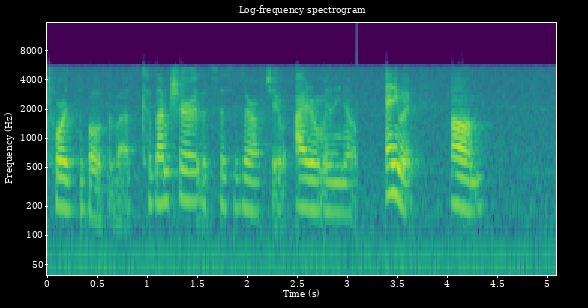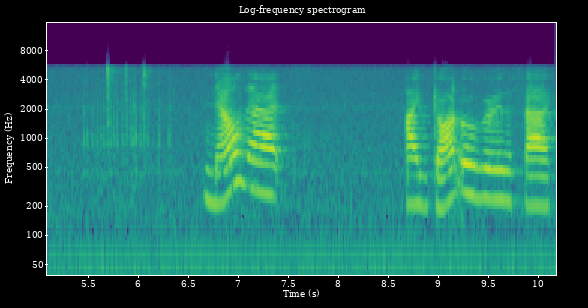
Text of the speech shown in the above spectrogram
towards the both of us. Because I'm sure the sisters are up too. I don't really know. Anyway, um, now that I got over the fact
